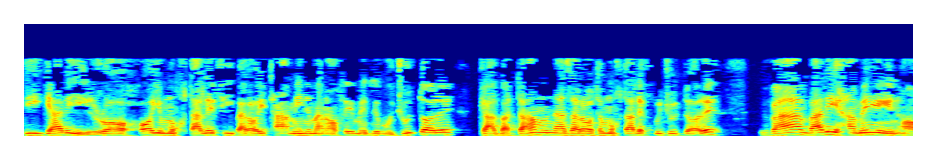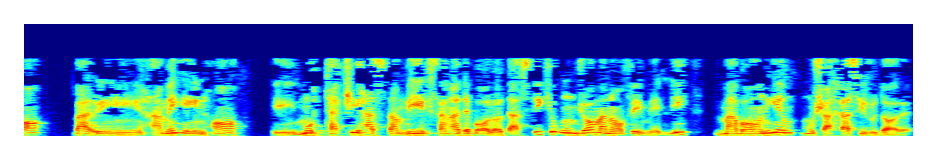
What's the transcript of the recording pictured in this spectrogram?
دیگری راه های مختلفی برای تأمین منافع ملی وجود داره که البته هم نظرات مختلف وجود داره و ولی همه اینها همه اینها متکی هستن به یک سند بالا دستی که اونجا منافع ملی مبانی مشخصی رو داره.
